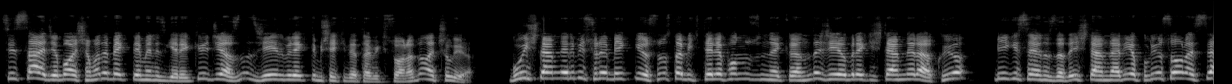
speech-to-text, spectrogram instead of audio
Siz sadece bu aşamada beklemeniz gerekiyor. Cihazınız jailbreakli bir şekilde tabii ki sonradan açılıyor. Bu işlemleri bir süre bekliyorsunuz. Tabii ki telefonunuzun ekranında jailbreak işlemleri akıyor. Bilgisayarınızda da işlemler yapılıyor. Sonra size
